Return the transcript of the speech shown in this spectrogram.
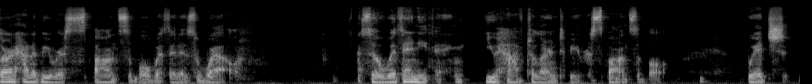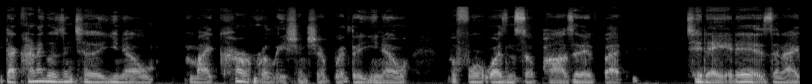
learn how to be responsible with it as well. So, with anything, you have to learn to be responsible, which that kind of goes into, you know, my current relationship with it. You know, before it wasn't so positive, but today it is. And I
